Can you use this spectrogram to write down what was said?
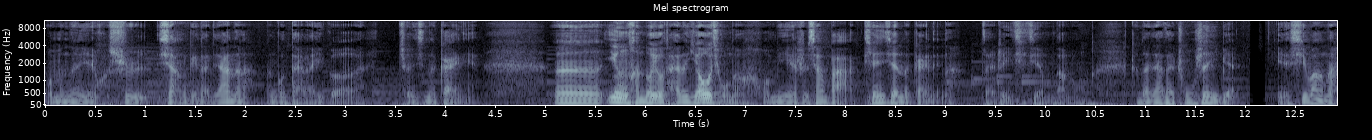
我们呢也是想给大家呢能够带来一个全新的概念。嗯，应很多友台的要求呢，我们也是想把天线的概念呢，在这一期节目当中跟大家再重申一遍，也希望呢，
